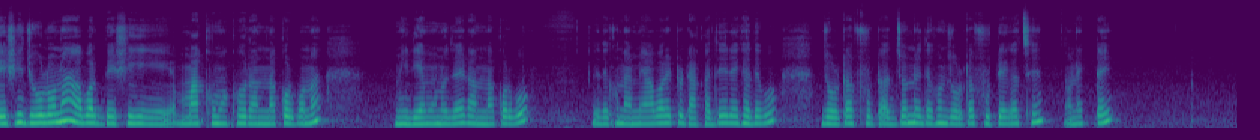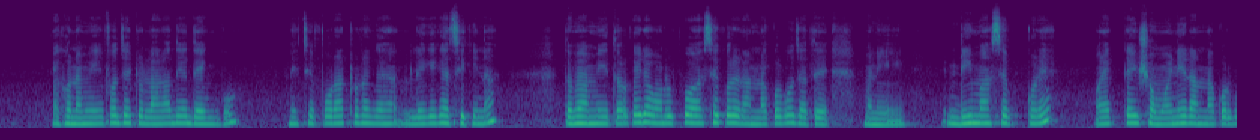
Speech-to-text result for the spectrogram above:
বেশি ঝোলও না, আবার বেশি মাখো মাখো রান্না করব না। মিডিয়াম অনুযায়ী রান্না করব। দেখুন, আমি আবার একটু ঢাকা দিয়ে রেখে দেবো। জলটা ফুটার জন্য দেখুন জলটা ফুটে গেছে অনেকটাই। এখন আমি এই পর্যায়ে একটু লাড়া দিয়ে দেখব, নিচে পোড়া টোড়া লেগে গেছে কি না। তবে আমি তরকারিটা অল্প আছে করে রান্না করব যাতে মানে ডিম আছে করে অনেকটাই সময় নিয়ে রান্না করব।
